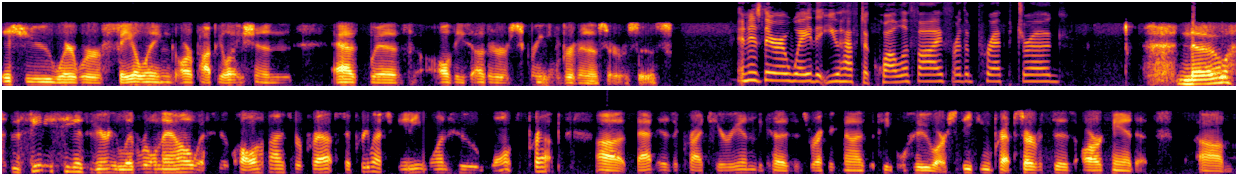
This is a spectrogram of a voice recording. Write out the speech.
issue where we're failing our population as with all these other screening preventive services. And is there a way that you have to qualify for the PrEP drug? No, the CDC is very liberal now with who qualifies for PrEP. So pretty much anyone who wants PrEP, uh, that is a criterion because it's recognized that people who are seeking PrEP services are candidates. Um,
